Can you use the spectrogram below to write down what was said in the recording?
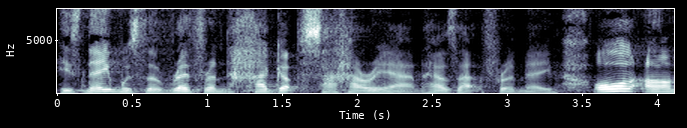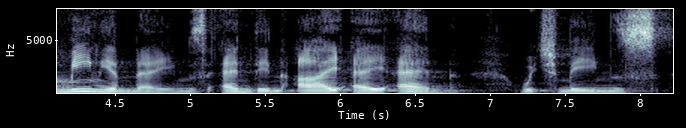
his name was the Reverend Hagup Saharian. How's that for a name? All Armenian names end in IAN, which means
